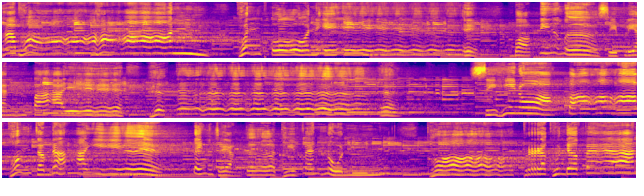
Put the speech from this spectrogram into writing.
ภาพร คนโพนเอ บอกนิ้วมือสิเปลี่ยนไปสีนอกปากคงจำได้เต้นแจงเกิดที่แฟนหนุน ขอพระคุณเดอแฟน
